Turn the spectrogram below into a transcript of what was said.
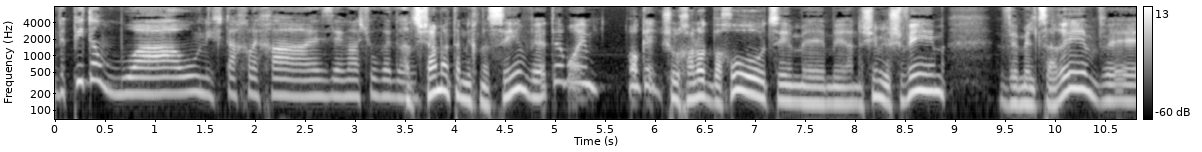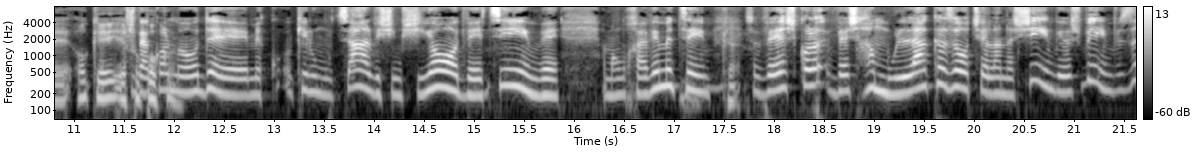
ופתאום וואו, נפתח לך איזה משהו גדול. אז שם אתם נכנסים ואתם רואים, אוקיי, שולחנות בחוץ עם אה, אנשים יושבים ומלצרים, ואוקיי, איפה פה... והכל מאוד אה, מק- כאילו מוצל, ושמשיות, ועצים, ואמרנו חייבים עצים. כן. עכשיו, ויש, כל, ויש המולה כזאת של אנשים, ויושבים, וזה,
